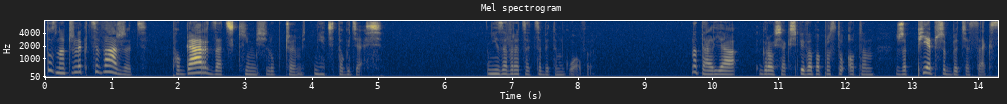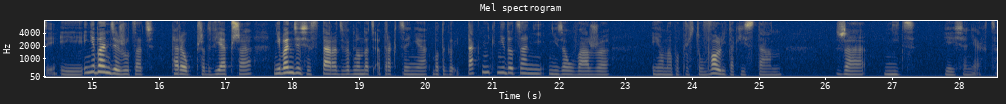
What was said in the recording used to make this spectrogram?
to znaczy lekceważyć, pogardzać kimś lub czymś, mieć to gdzieś. Nie zawracać sobie tym głowy. Natalia Grosiak śpiewa po prostu o tym, że pieprzy bycie sexy i, i nie będzie rzucać pereł przed wieprze, nie będzie się starać wyglądać atrakcyjnie, bo tego i tak nikt nie doceni, nie zauważy i ona po prostu woli taki stan, że nic jej się nie chce.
